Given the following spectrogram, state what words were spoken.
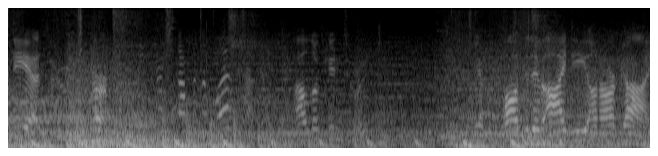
Stuff in the. I'll look into it. We have a positive ID on our guy.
